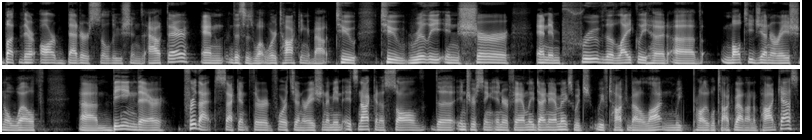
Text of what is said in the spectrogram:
But there are better solutions out there. And this is what we're talking about to, to really ensure and improve the likelihood of multi generational wealth um, being there for that second, third, fourth generation. I mean, it's not going to solve the interesting interfamily dynamics, which we've talked about a lot and we probably will talk about on a podcast.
